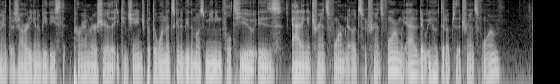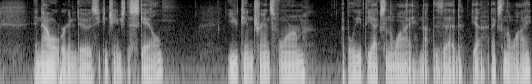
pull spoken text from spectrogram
Right, there's already going to be these th parameters here that you can change, but the one that's going to be the most meaningful to you is adding a transform node. So transform, we added it, we hooked it up to the transform. And now what we're going to do is you can change the scale. You can transform, I believe, the X and the Y, not the Z. Yeah, X and the Y.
